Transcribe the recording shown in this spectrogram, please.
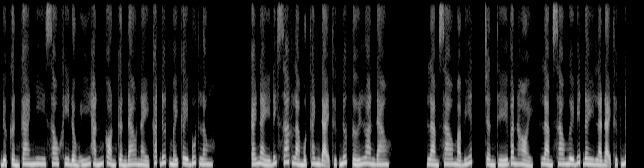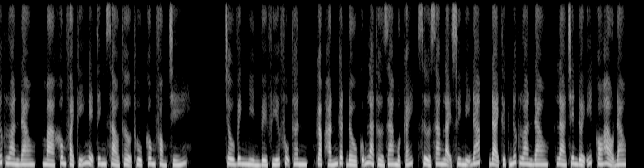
được cần ca nhi sau khi đồng ý hắn còn cần đao này cắt đứt mấy cây bút lông. Cái này đích xác là một thanh đại thực nước tới loan đao. Làm sao mà biết, Trần Thế Văn hỏi, làm sao ngươi biết đây là đại thực nước loan đao, mà không phải kỹ nghệ tinh xảo thợ thủ công phòng chế. Châu Vinh nhìn về phía phụ thân, gặp hắn gật đầu cũng là thở ra một cái, sửa sang lại suy nghĩ đáp, đại thực nước loan đao, là trên đời ít có hảo đao,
